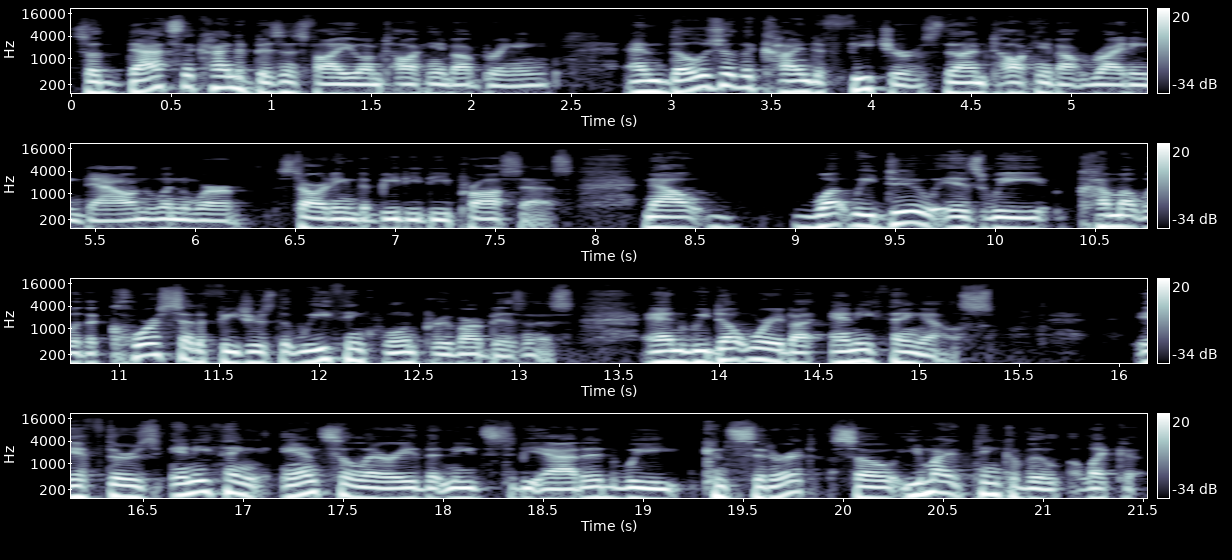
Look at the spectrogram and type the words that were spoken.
So that's the kind of business value I'm talking about bringing. And those are the kind of features that I'm talking about writing down when we're starting the BDD process. Now, what we do is we come up with a core set of features that we think will improve our business and we don't worry about anything else. If there's anything ancillary that needs to be added, we consider it. So you might think of it like a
